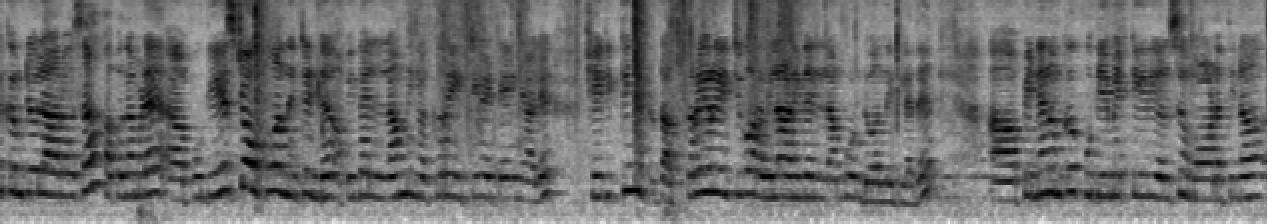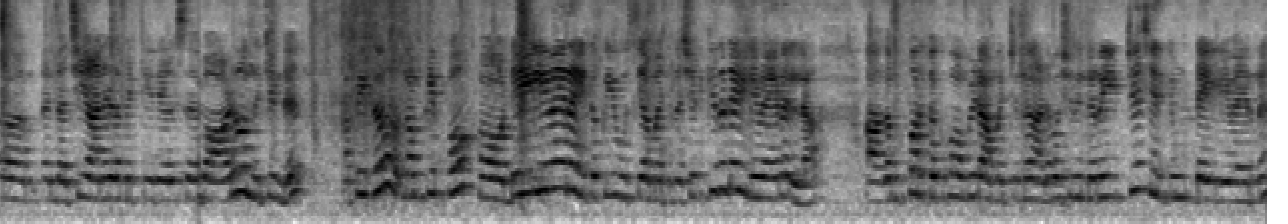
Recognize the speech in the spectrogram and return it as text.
വെൽക്കം ടു ലാറോസ അപ്പോൾ നമ്മുടെ പുതിയ സ്റ്റോക്ക് വന്നിട്ടുണ്ട്. അപ്പോൾ ഇതെല്ലാം നിങ്ങൾക്ക് റേറ്റ് കേട്ട് കഴിഞ്ഞാൽ ശരിക്കും കിട്ടും അത്രയും റേറ്റ് കുറവിലാണ് ഇതെല്ലാം കൊണ്ടുവന്നിട്ടുള്ളത്. പിന്നെ നമുക്ക് പുതിയ മെറ്റീരിയൽസ് ഓണത്തിന് എന്താ ചെയ്യാനുള്ള മെറ്റീരിയൽസ് ഒരുപാട് വന്നിട്ടുണ്ട്. അപ്പൊ ഇത് നമുക്കിപ്പോ ഡെയിലി വെയർ ആയിട്ടൊക്കെ യൂസ് ചെയ്യാൻ പറ്റുന്നത്. ശരിക്കും ഇത് ഡെയിലി വെയർ അല്ല. നമുക്ക് പുറത്തൊക്കെ പോകുമ്പോൾ ഇടാൻ പറ്റുന്നതാണ്. പക്ഷെ ഇതിന്റെ റേറ്റ് ശരിക്കും ഡെയിലി വെയറിന്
